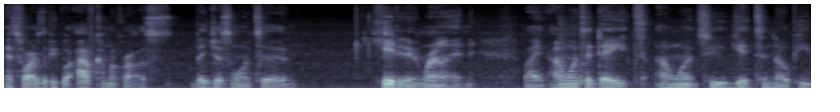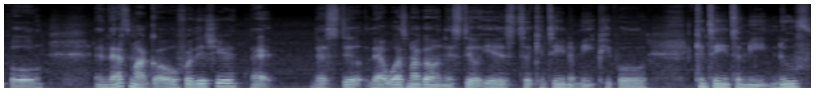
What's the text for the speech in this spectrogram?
As far as the people I've come across, they just want to hit it and run. Like I want to date. I want to get to know people, and that's my goal for this year. That that still that was my goal, and it still is to continue to meet people, continue to meet new f-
